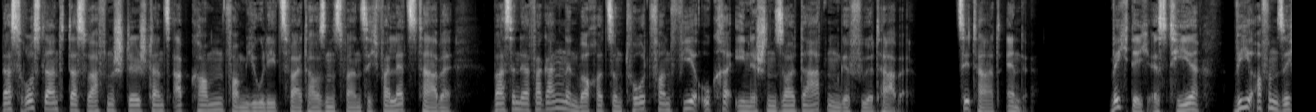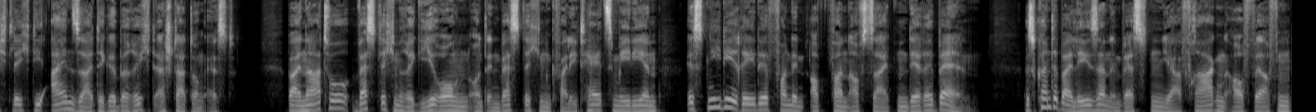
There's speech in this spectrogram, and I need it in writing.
dass Russland das Waffenstillstandsabkommen vom Juli 2020 verletzt habe, was in der vergangenen Woche zum Tod von vier ukrainischen Soldaten geführt habe. Zitat Ende. Wichtig ist hier, wie offensichtlich die einseitige Berichterstattung ist. Bei NATO, westlichen Regierungen und in westlichen Qualitätsmedien ist nie die Rede von den Opfern auf Seiten der Rebellen. Es könnte bei Lesern im Westen ja Fragen aufwerfen,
